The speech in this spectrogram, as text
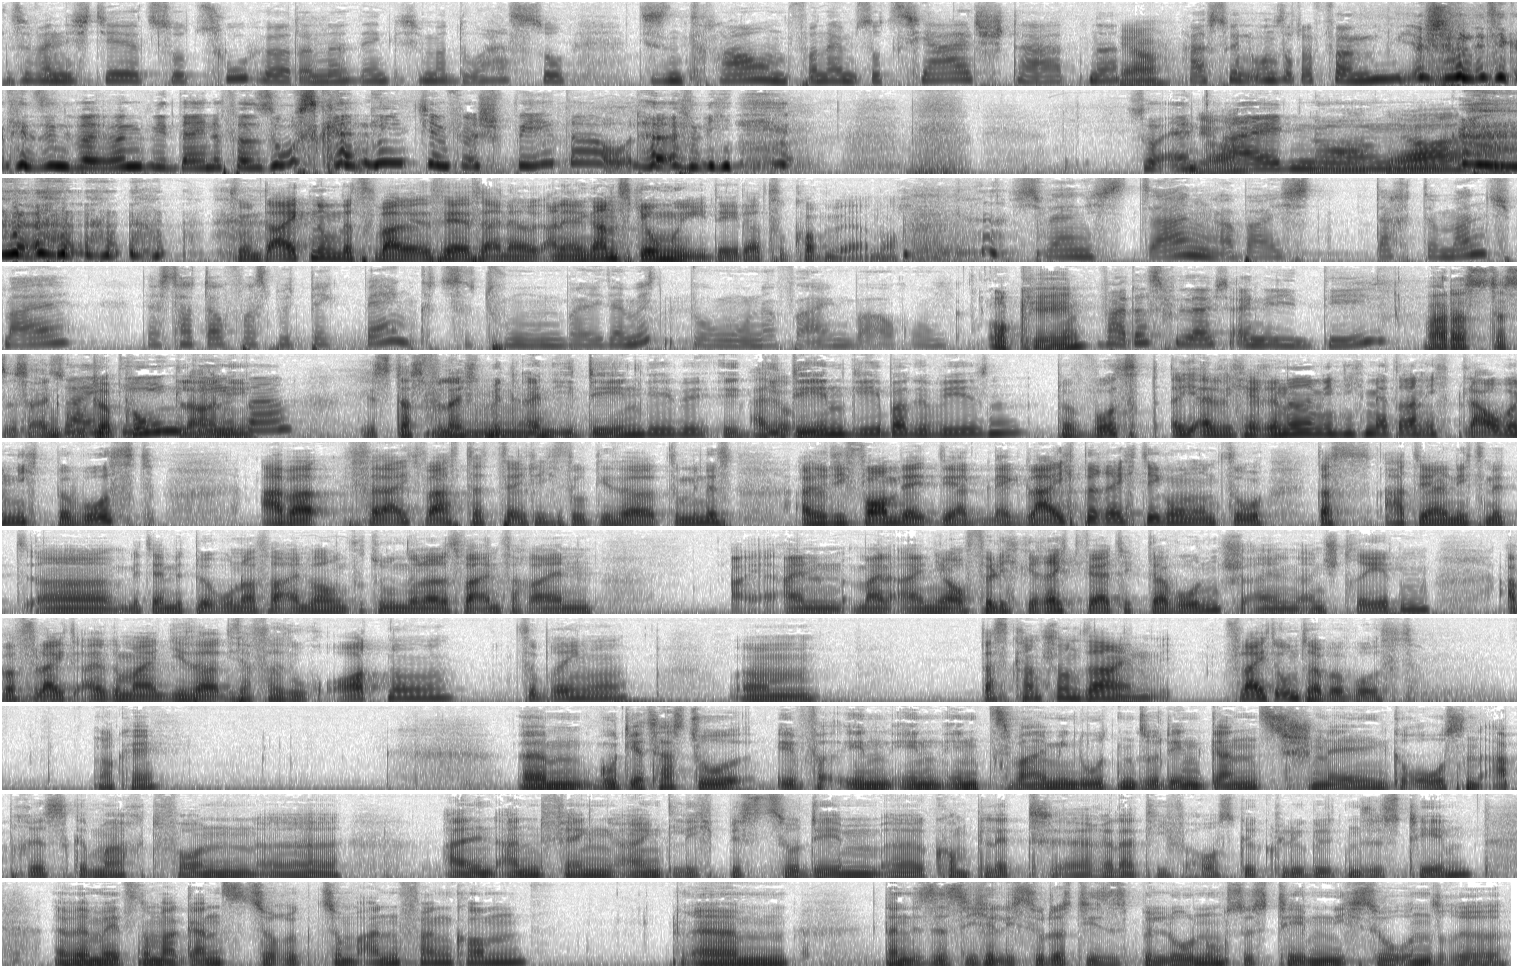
Also wenn ich dir jetzt so zuhöre, ne, denke ich immer, du hast so diesen Traum von einem Sozialstaat, ne? Ja. Hast du in unserer Familie schon integriert? Sind wir irgendwie deine Versuchskaninchen für später oder wie? So Enteignung. Ja. ja. Zur Enteignung, das war ist ja eine, eine ganz junge Idee, dazu kommen wir ja noch. Ich will nicht sagen, aber ich dachte manchmal, das hat auch was mit Big Bang zu tun, bei der Mitbewohnervereinbarung. Okay. War das vielleicht eine Idee? War das, das ist ein So ein guter Punkt, Lani. Ist das vielleicht mit ein Ideengeber, äh, Also- Ideengeber gewesen? Bewusst, ich- also ich erinnere mich nicht mehr dran, ich glaube nicht bewusst, aber vielleicht war es tatsächlich so dieser, zumindest, also die Form der, der, der Gleichberechtigung und so, das hatte ja nichts mit, äh, mit der Mitbewohnervereinbarung zu tun, sondern das war einfach ein, ein, mein, ein ja auch völlig gerechtfertigter Wunsch, ein, ein Streben, aber vielleicht allgemein dieser, dieser Versuch, Ordnung zu bringen, ähm, das kann schon sein. Vielleicht unterbewusst. Okay. Ähm, gut, jetzt hast du in, in, in zwei Minuten so den ganz schnellen, großen Abriss gemacht von äh, allen Anfängen eigentlich bis zu dem äh, komplett äh, relativ ausgeklügelten System. Äh, wenn wir jetzt nochmal ganz zurück zum Anfang kommen, ähm, dann ist es sicherlich so, dass dieses Belohnungssystem nicht so unsere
